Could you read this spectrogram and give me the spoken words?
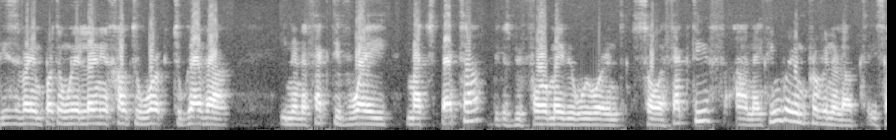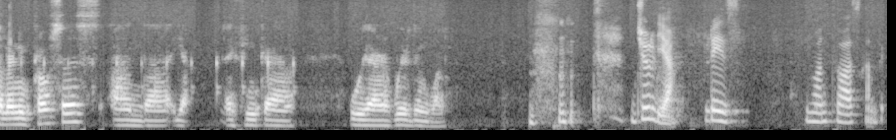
this is very important we're learning how to work together in an effective way much better because before maybe we weren't so effective and i think we're improving a lot. It's a learning process and uh, yeah i think uh, we are we're doing well. Julia please you want to ask something?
